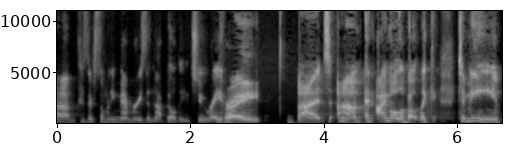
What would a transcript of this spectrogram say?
um, because there's so many memories in that building too, right? Right. But um, and I'm all about like to me,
